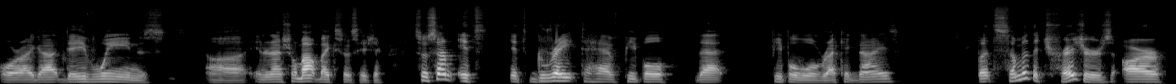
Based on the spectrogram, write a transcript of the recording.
or I got Dave Wiens, uh, International Mountain Bike Association. So some, it's it's great to have people that people will recognize, but some of the treasures are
